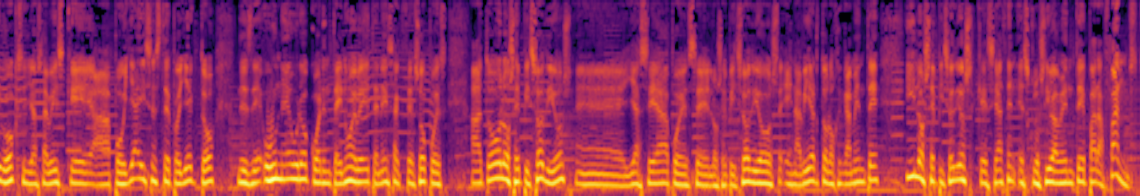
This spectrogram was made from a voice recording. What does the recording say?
iBox, ya sabéis que apoyáis este proyecto desde 1,49€ tenéis acceso pues a todos los episodios, eh, ya sea pues eh, los episodios en abierto lógicamente y los episodios que se hacen exclusivamente para fans.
